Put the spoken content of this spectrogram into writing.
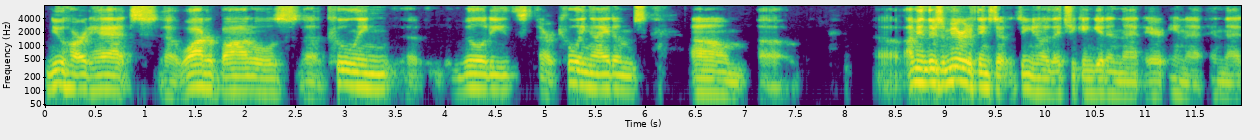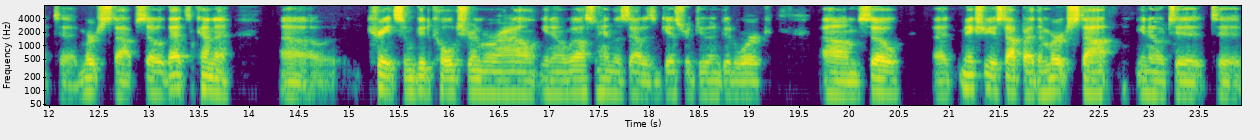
new hard hats, uh, water bottles, uh, cooling uh, abilities or cooling items. Um, uh, uh, I mean, there's a myriad of things that you know that you can get in that air, in that in that merch stop. So that's kind of creates some good culture and morale. You know, we also hand those out as gifts for doing good work. Um, so make sure you stop by the merch stop. You know, to to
